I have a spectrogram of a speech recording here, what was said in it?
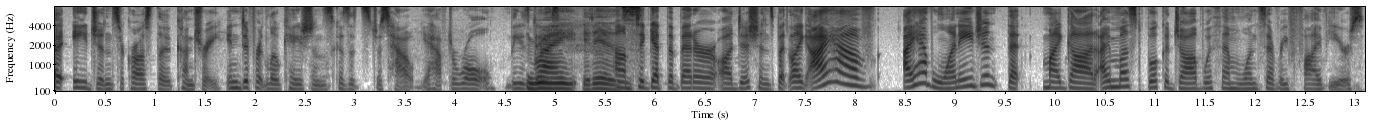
uh, agents across the country in different locations because it's just how you have to roll these days. Right, it is. um, to get the better auditions. But like I have, I have one agent that my God, I must book a job with them once every five years.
